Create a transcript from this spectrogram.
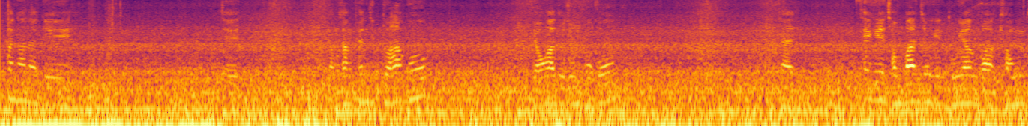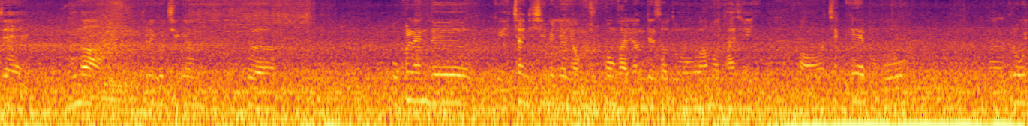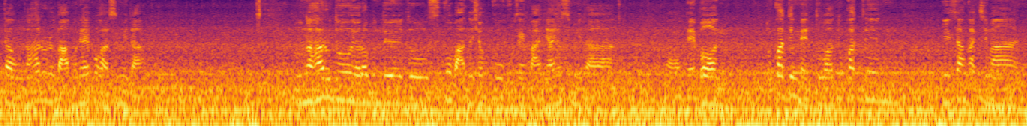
편안하게 이제 영상 편집도 하고 영화도 좀 보고 그냥 세계 전반적인 동향과 경제, 문화 그리고 지금 그 오클랜드 그 2021년 영주권 관련돼서도 한번 다시 어, 체크해보고 아, 그러고 있다 오늘 하루를 마무리할 것 같습니다. 오늘 하루도 여러분들도 수고 많으셨고 고생 많이 하셨습니다. 어, 매번 똑같은 멘트와 똑같은 일상 같지만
